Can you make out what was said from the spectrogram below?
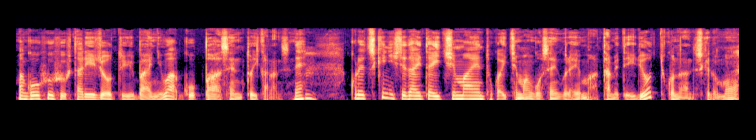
まあご夫婦2人以上という場合には5%以下なんですね。これ月にしてだいたい1万円とか1万5千円ぐらい、まあ貯めているよってことなんですけども、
